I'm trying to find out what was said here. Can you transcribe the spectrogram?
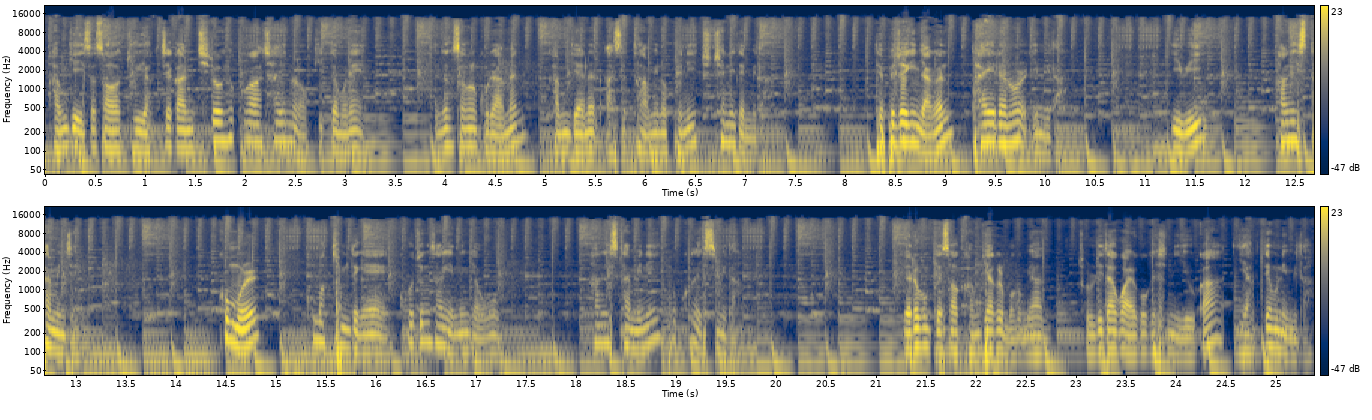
감기에 있어서 두 약제 간 치료 효과가 차이는 없기 때문에 안정성을 고려하면 감기에는 아세트아미노펜이 추천이 됩니다. 대표적인 약은 타이레놀입니다. 2위 항히스타민제 콧물, 코막힘 등의 코 증상이 있는 경우 항히스타민이 효과가 있습니다. 여러분께서 감기약을 먹으면 졸리다고 알고 계신 이유가 이 약 때문입니다.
